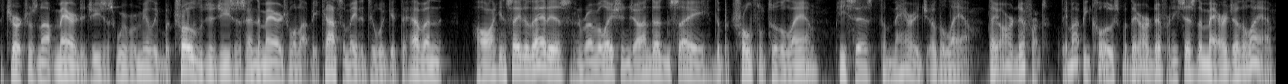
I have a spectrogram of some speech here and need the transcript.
the church was not married to Jesus. We were merely betrothed to Jesus, and the marriage will not be consummated till we get to heaven. All I can say to that is, in Revelation, John doesn't say the betrothal to the Lamb. He says the marriage of the Lamb. They are different. They might be close, but they are different. He says the marriage of the Lamb.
